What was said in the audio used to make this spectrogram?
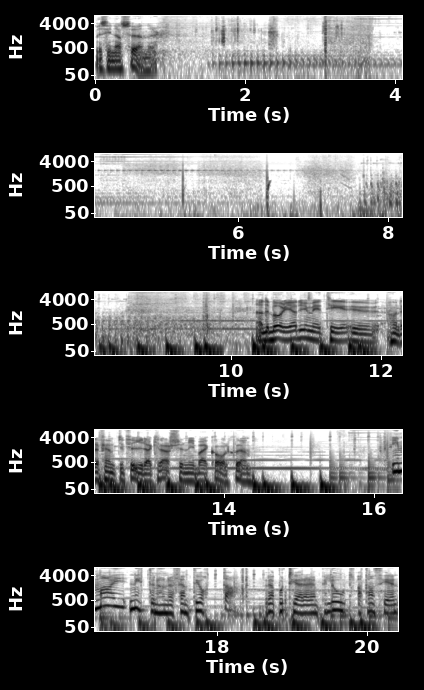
med sina söner. Ja, det började ju med TU-154-kraschen i Baikalsjön. I maj 1958 rapporterar en pilot att han ser en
